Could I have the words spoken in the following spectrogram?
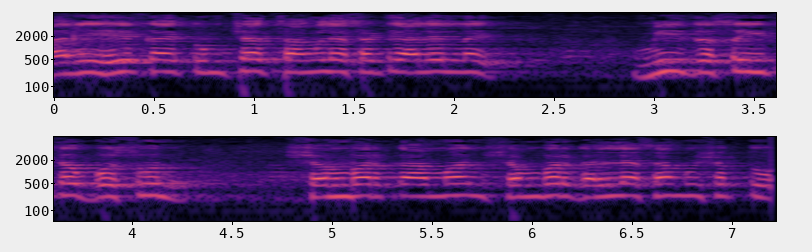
आणि हे काय तुमच्या चांगल्यासाठी आलेलं नाहीत. मी जसं इथं बसून शंभर कामन शंभर गल्ल्या सांगू शकतो.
